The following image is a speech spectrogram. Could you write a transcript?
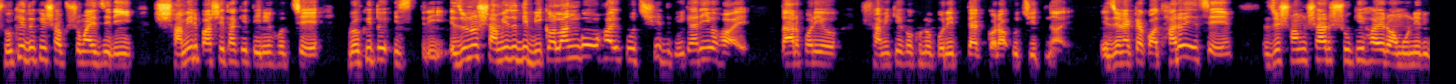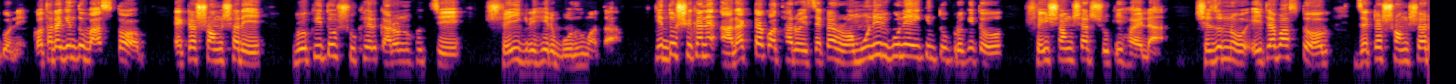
সুখে দুঃখে সবসময় যিনি স্বামীর পাশে থাকে তিনি হচ্ছে প্রকৃত স্ত্রী। এজন্য স্বামী যদি বিকলাঙ্গ হয়, কুৎসিত ভিখারিও হয়, তারপরেও স্বামীকে কখনো পরিত্যাগ করা উচিত নয়। এই জন্য একটা কথা রয়েছে যে সংসার সুখী হয় রমণীর গুণে। কথাটা কিন্তু বাস্তব। একটা সংসারে প্রকৃত সুখের কারণ হচ্ছে সেই গৃহের বধুমাতা। কিন্তু সেখানে আর একটা কথা রয়েছে, একটা রমণীর গুণেই কিন্তু প্রকৃত সেই সংসার সুখী হয় না। সেজন্য এটা বাস্তব যে একটা সংসার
